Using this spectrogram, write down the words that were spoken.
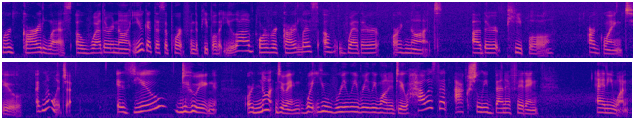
regardless of whether or not you get the support from the people that you love, or regardless of whether or not other people are going to acknowledge it. Is you doing or not doing what you really, really want to do, how is that actually benefiting anyone?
